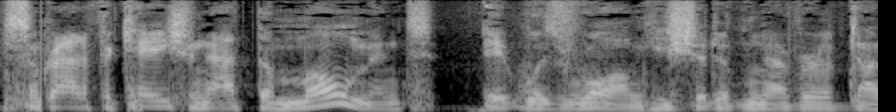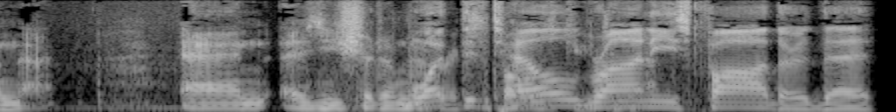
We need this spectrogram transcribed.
some gratification at the moment, it was wrong. He should have never have done that, and uh, he should have never What did tell you to that. Ronnie's father that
